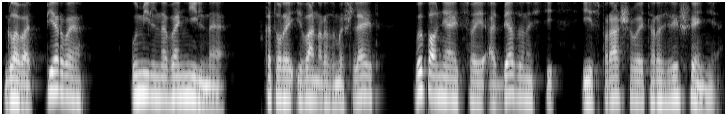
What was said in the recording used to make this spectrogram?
Глава первая. Умильно-ванильная, в которой Иван размышляет, выполняет свои обязанности и спрашивает разрешения.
